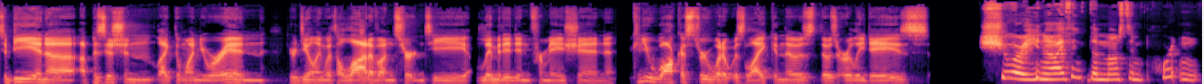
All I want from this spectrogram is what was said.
To be in a, a position like the one you were in, you're dealing with a lot of uncertainty, limited information. Can you walk us through what it was like in those those early days? Sure. You know, I think the most important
